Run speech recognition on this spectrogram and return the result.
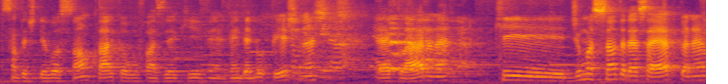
santa de devoção, claro que eu vou fazer aqui ven- vender meu peixe, né. É claro, né? Que de uma santa dessa época, né?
